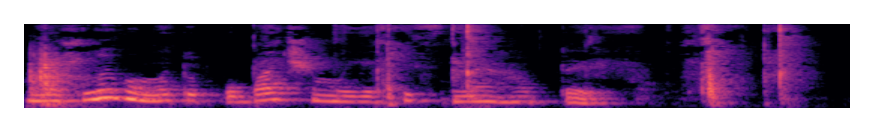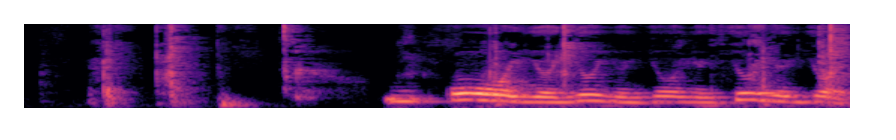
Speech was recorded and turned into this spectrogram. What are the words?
Можливо, ми тут побачимо якийсь негатив. Ой-ой-ой-ой-ой-ой-ой-ой.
